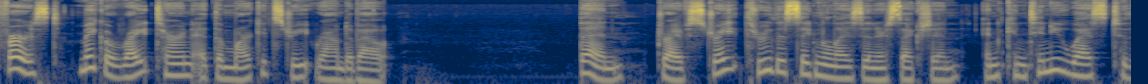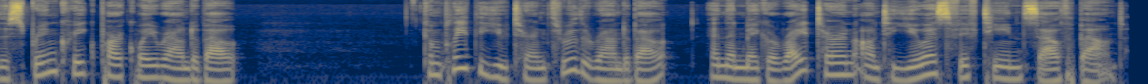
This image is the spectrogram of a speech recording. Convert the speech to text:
First, make a right turn at the Market Street roundabout. Then, drive straight through the signalized intersection and continue west to the Spring Creek Parkway roundabout. Complete the U-turn through the roundabout and then make a right turn onto US 15 southbound.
